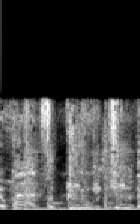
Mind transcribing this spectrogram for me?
your hands are glued to the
